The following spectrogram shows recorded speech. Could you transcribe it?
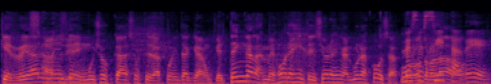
que realmente en muchos casos te das cuenta que aunque tenga las mejores intenciones en algunas cosas, por otro lado, de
